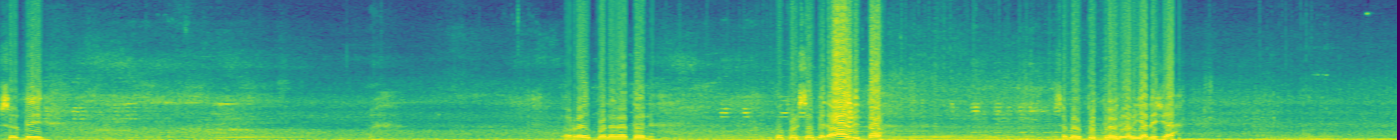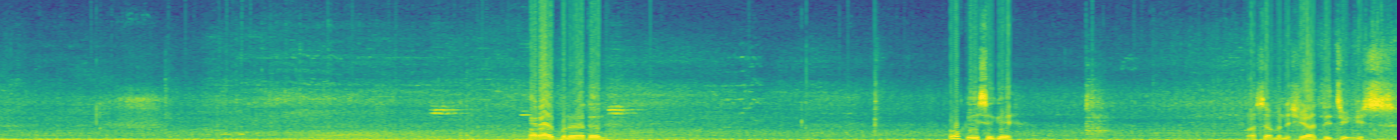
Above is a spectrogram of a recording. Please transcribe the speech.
sabi. Arrive muna natin Oh, first of Ah, dito. Sa may petrol area na siya. Arrive muna natin. Okay, sige. Asa man na siya? DGS.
